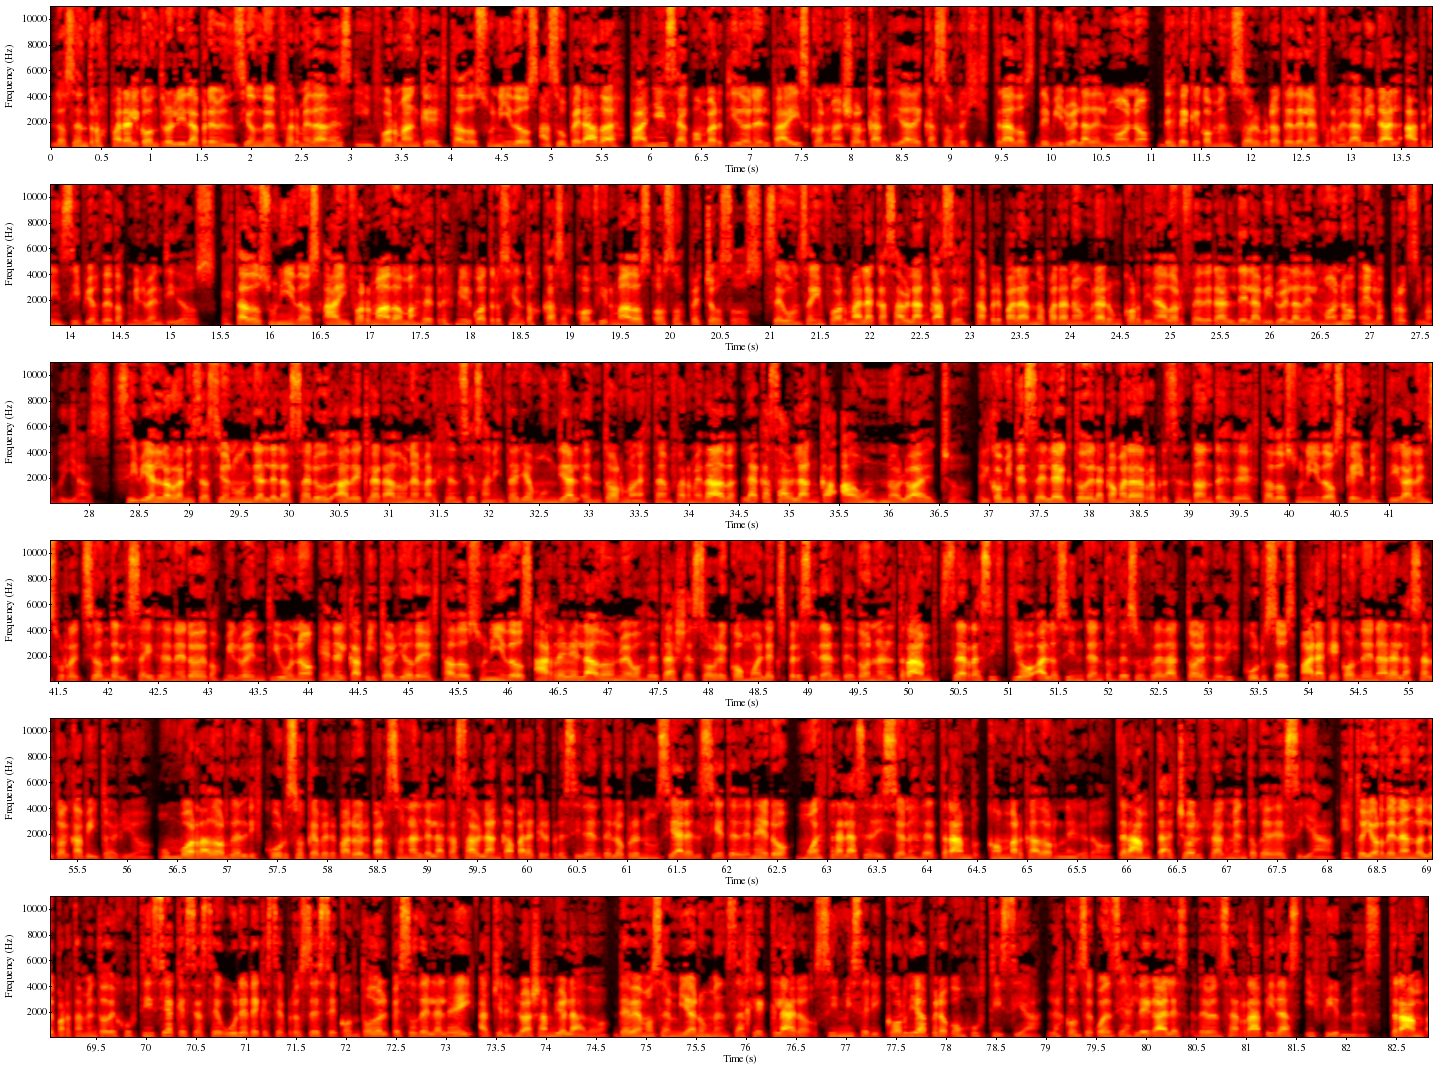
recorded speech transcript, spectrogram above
Los Centros para el Control y la Prevención de Enfermedades informan que Estados Unidos ha superado a España y se ha convertido en el país con mayor cantidad de casos registrados de viruela del mono desde que comenzó el brote de la enfermedad viral a principios de 2022. Estados Unidos ha informado más de 3.400 casos confirmados o sospechosos. Según se informa, la Casa Blanca se está preparando para nombrar un coordinador federal de la viruela del mono en los próximos días. Si bien la Organización Mundial de la Salud ha declarado una emergencia sanitaria mundial en torno a esta enfermedad, la Casa Blanca aún no lo ha hecho. El Comité Selecto de la Cámara de Representantes de Estados Unidos que investiga la insurrección del 6 de enero de 2021 en el Capitolio de Estados Unidos ha revelado nuevos detalles sobre cómo el expresidente Donald Trump se resistió a los intentos de sus redactores de discursos para que condenara el asalto al Capitolio. Un borrador del discurso que preparó el personal de la Casa Blanca para que el presidente lo pronunciara el 7 de enero muestra las ediciones de Trump con marcador negro. Trump tachó el fragmento que decía, estoy ordenando al Departamento de Justicia que se asegure de que se procese con todo el peso de la ley a quienes lo hayan violado. Debemos enviar un mensaje claro, sin misericordia, pero con justicia. Las consecuencias legales deben ser rápidas y firmes. Trump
